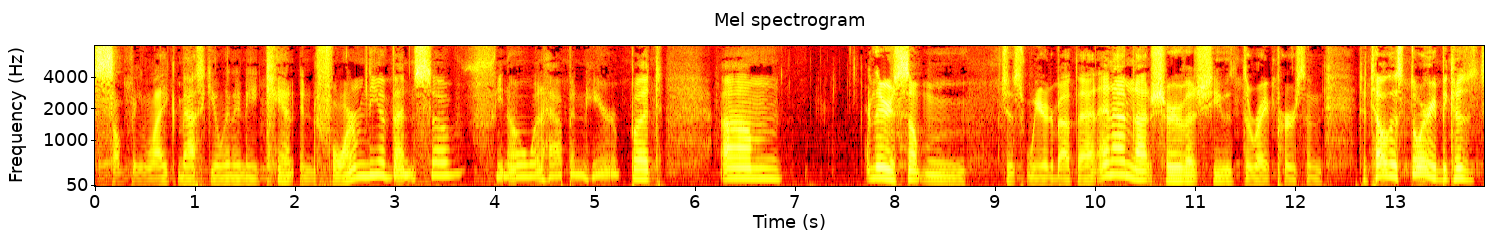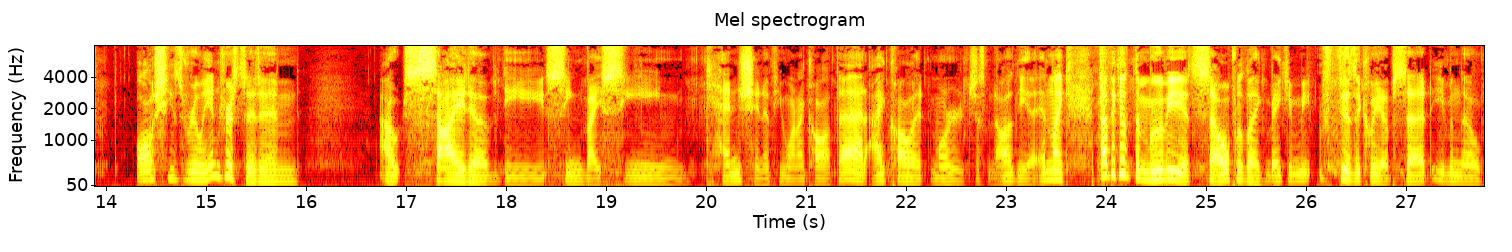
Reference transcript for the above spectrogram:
something like masculinity can't inform the events of you know what happened here but um there's something just weird about that and i'm not sure that she was the right person to tell this story because all she's really interested in outside of the scene by scene tension if you want to call it that i call it more just nausea. And like not because the movie itself was like making me physically upset even though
